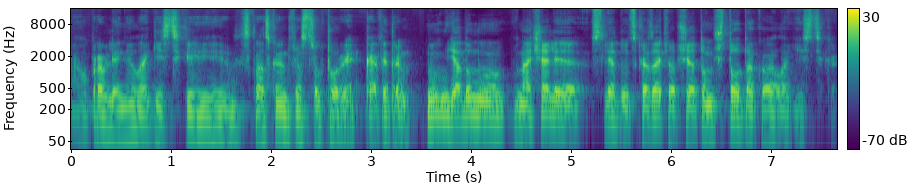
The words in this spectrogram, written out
а, управление логистикой и складской инфраструктурой кафедры. Ну, я думаю, вначале следует сказать вообще о том, что такое логистика.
